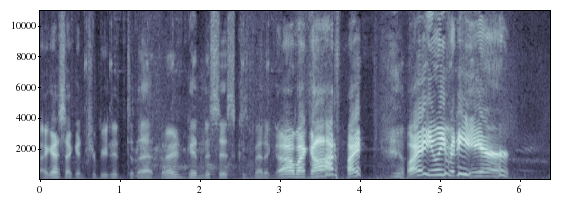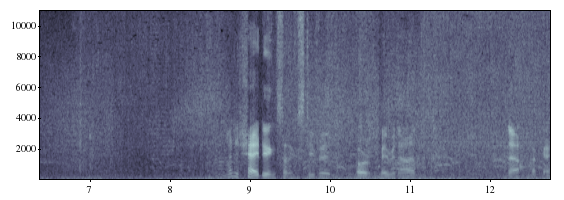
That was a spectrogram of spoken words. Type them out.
I guess I contributed to that, but I didn't get an assist because medic. Oh my god! Why? Why are you even here? I'm gonna try doing something stupid. Or maybe not. No, okay.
